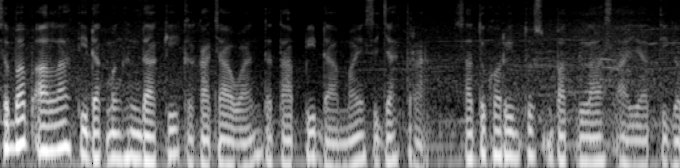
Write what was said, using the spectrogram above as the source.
Sebab Allah tidak menghendaki kekacauan tetapi damai sejahtera. 1 Korintus 14 ayat 33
